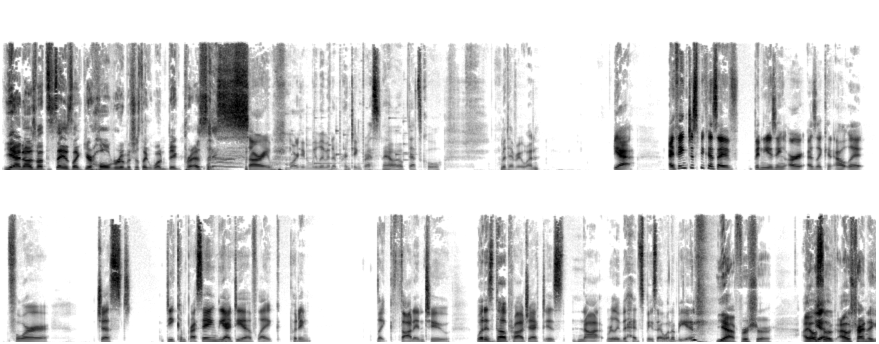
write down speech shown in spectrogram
Yeah, and I was about to say is like your whole room is just like one big press. Sorry, Morgan, we live in a printing press now. I hope that's cool with everyone. Yeah. I think just because I've been using art as like an outlet for just decompressing, the idea of like putting like thought into what is the project is not really the headspace I want to be in. yeah, for sure. I also I was trying to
